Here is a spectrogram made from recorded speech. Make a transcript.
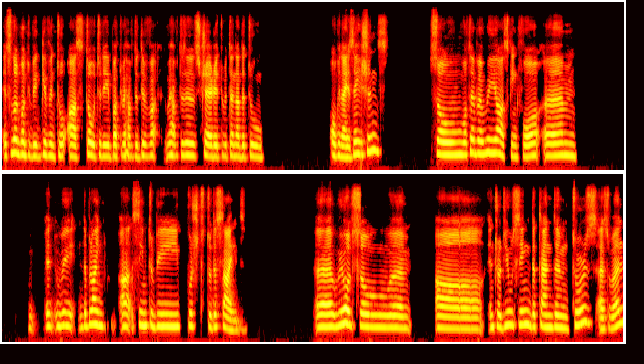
it's not going to be given to us totally, but we have to divide, we have to share it with another two organizations. So whatever we're asking for, um, it, we the blind uh, seem to be pushed to the side. Uh, we also um, are introducing the tandem tours as well.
